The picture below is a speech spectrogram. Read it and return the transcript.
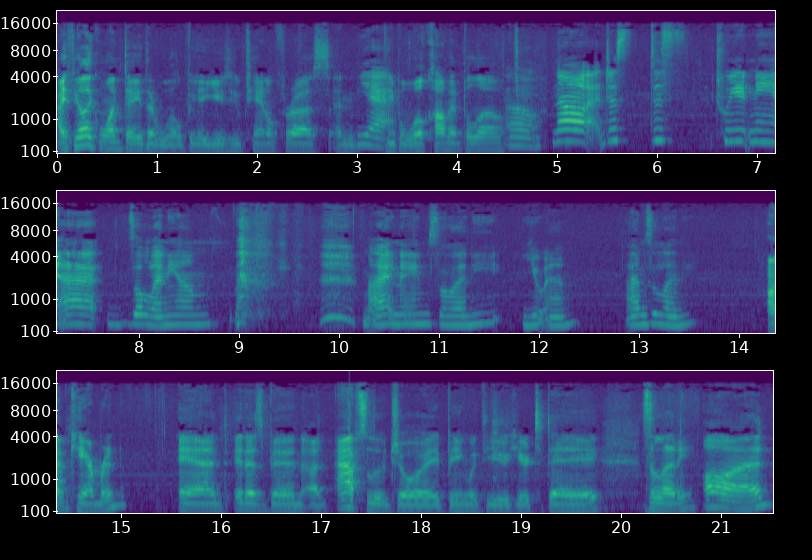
I feel like one day there will be a YouTube channel for us, and Yeah. people will comment below. oh no, just just tweet me at Zelenium. My name's Zeleni. U M. I'm Zeleni. I'm Cameron, and it has been an absolute joy being with you here today, Zeleni, on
